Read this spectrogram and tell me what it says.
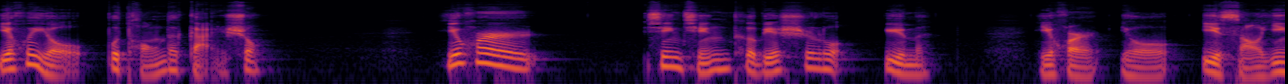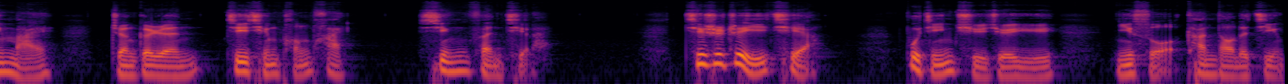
也会有不同的感受。一会儿心情特别失落、郁闷，一会儿又一扫阴霾，整个人激情澎湃、兴奋起来。其实这一切啊。不仅取决于你所看到的景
